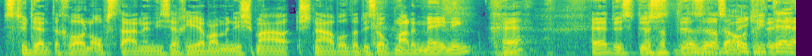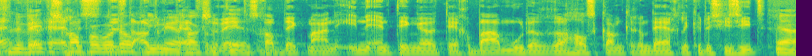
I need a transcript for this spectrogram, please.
studenten gewoon opstaan en die zeggen... ja, maar meneer Schma Schnabel, dat is ook maar een mening. Hè? He, dus, dus, dus, dat, dus de, dat de autoriteit beetje, van de wetenschapper dus, wordt dus ook niet meer geaccepteerd. de wetenschap, denk maar aan inentingen tegen baarmoeder, halskanker en dergelijke. Dus je ziet ja.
